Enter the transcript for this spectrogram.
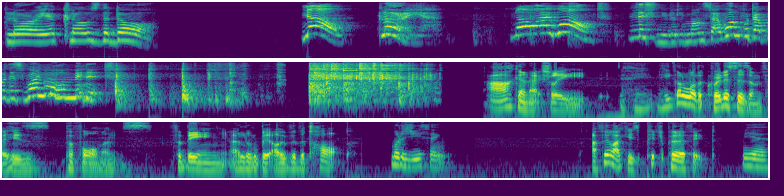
Gloria, close the door. No! Gloria! No, I won't! Listen, you little monster, I won't put up with this one more minute. Arkin actually, he- he got a lot of criticism for his performance, for being a little bit over the top. What did you think? I feel like he's pitch perfect. Yeah.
